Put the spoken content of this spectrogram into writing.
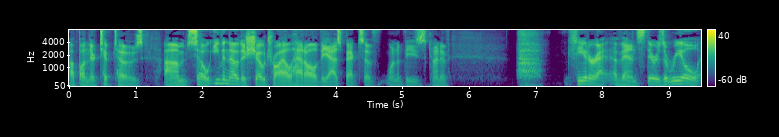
up on their tiptoes. Um, so even though the show trial had all of the aspects of one of these kind of theater events, there is a real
